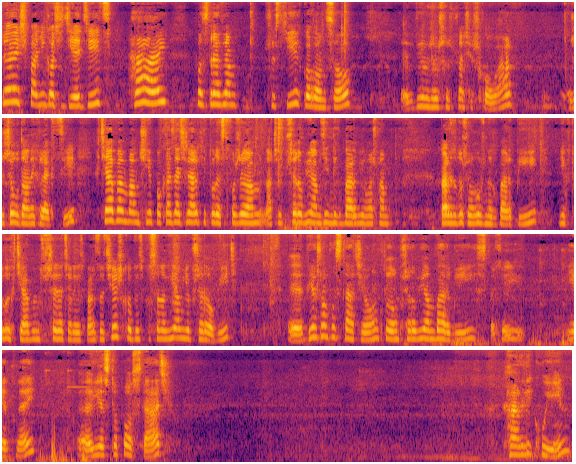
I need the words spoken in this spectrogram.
Cześć, pani Gosi Dziedzic. Hi, pozdrawiam wszystkich gorąco. Wiem, że już rozpoczyna się szkoła. Życzę udanych lekcji. Chciałabym Wam dzisiaj pokazać lalki, które stworzyłam, znaczy przerobiłam z innych Barbie, ponieważ mam bardzo dużo różnych Barbie. Niektórych chciałabym sprzedać, ale jest bardzo ciężko, więc postanowiłam je przerobić. E, Pierwszą postacią, którą przerobiłam Barbie z takiej jednej, e, jest to postać Harley Quinn.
